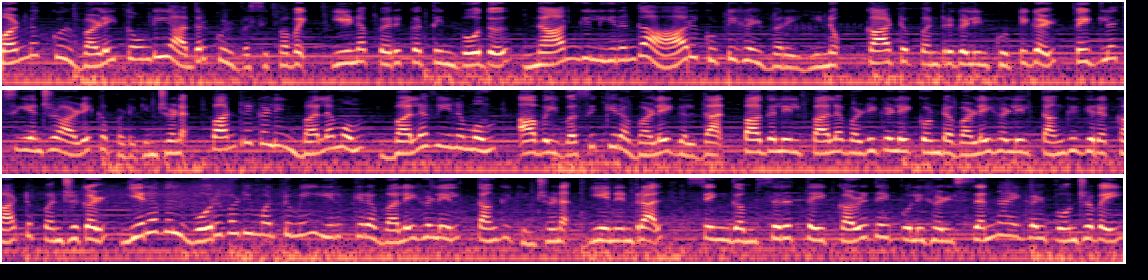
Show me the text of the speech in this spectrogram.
மண்ணுக்குள் வளை தோண்டி அதற்குள் வசிப்பவை. இனப்பெருக்கத்தின் போது நான்கில் இருந்து ஆறு குட்டிகள் வரை ஈனும் காட்டுப்பன்றிகளின் குட்டிகள் பிக்லெட்ஸ் என்று அழைக்கப்படுகின்றன. பன்றிகளின் பலமும் பலவீனமும் அவை வசிக்கிற வளைகள்தான் பகலில் பல வழிகளை கொண்ட வளைகளில் தங்குகிற காட்டுப்பன்றிகள் இரவில் ஒரு வழி மட்டுமே இருக்கிற வலைகளில் தங்குகின்றன. ஏனென்றால் சிங்கம் சிறுத்தை கழுதை புலிகள் சென்னாய்கள் போன்றவை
